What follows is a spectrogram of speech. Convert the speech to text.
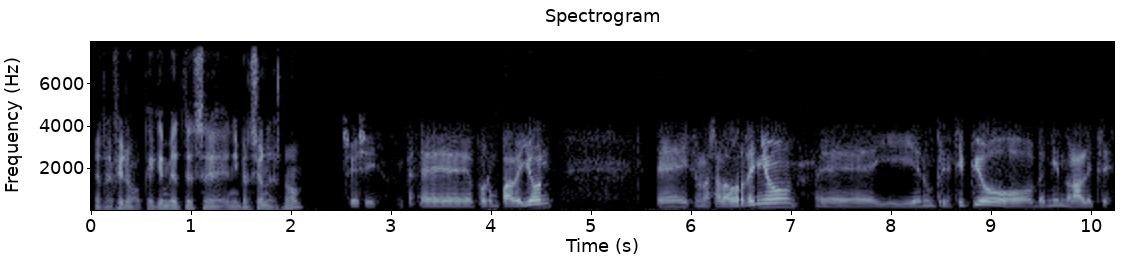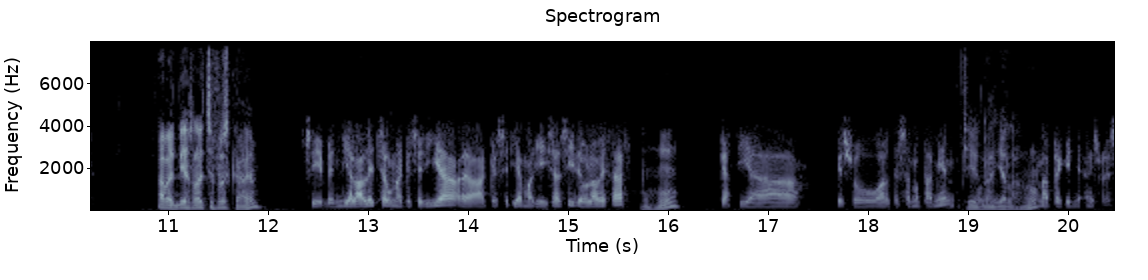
me refiero, que hay que invertirse en inversiones, ¿no? Sí, sí, empecé por un pabellón, eh, hice una sala de ordeño eh, y en un principio vendiendo la leche. Ah, vendías la leche fresca, ¿eh? Sí, vendía la leche a una quesería, a quesería María Isasi de Olavezar, que hacía queso artesano también. Sí, en Ayala, ¿no? Una pequeña, eso es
